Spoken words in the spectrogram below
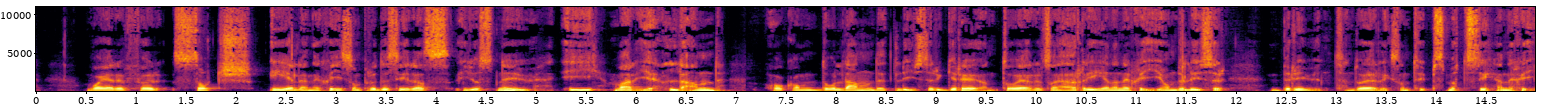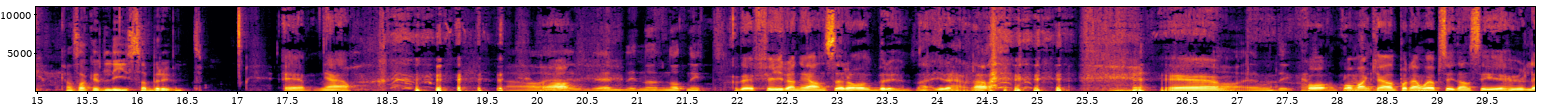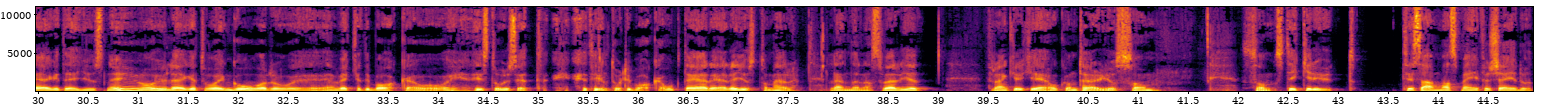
vad är det för sorts elenergi som produceras just nu i varje land. Och om då landet lyser grönt då är det så här ren energi. Om det lyser brunt då är det liksom typ smutsig energi. Kan saker lysa brunt? Eh, ja. Ja, Det, är, något nytt. Det är fyra nyanser av brunt i det här. Ja. eh, Ja, det och, och man kan på den webbsidan se hur läget är just nu och hur läget var igår och en vecka tillbaka och historiskt sett ett helt år tillbaka. Och där är det just de här länderna, Sverige, Frankrike och Ontario som, som sticker ut. Tillsammans med i och för sig då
